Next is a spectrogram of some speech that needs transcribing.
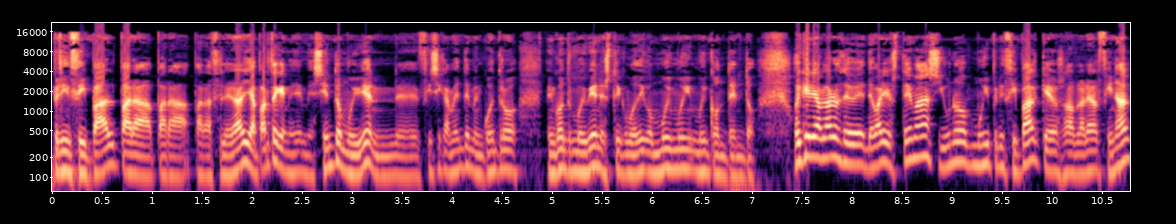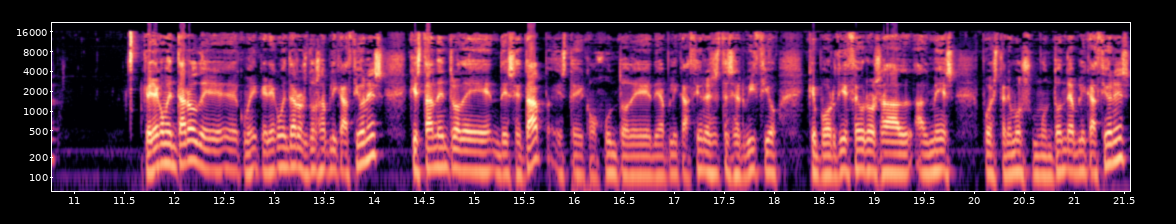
principal para, para, para, acelerar y aparte que me, me siento muy bien, físicamente me encuentro, me encuentro muy bien, estoy como digo muy, muy, muy contento. Hoy quería hablaros de, de varios temas y uno muy principal que os hablaré al final Quería comentaros, de, quería comentaros dos aplicaciones que están dentro de, Setup, este conjunto de, aplicaciones, este servicio que por 10 euros al, mes pues tenemos un montón de aplicaciones.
